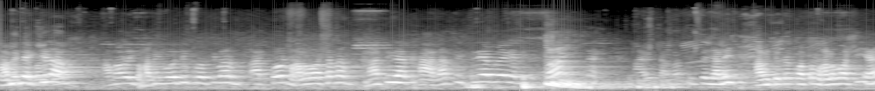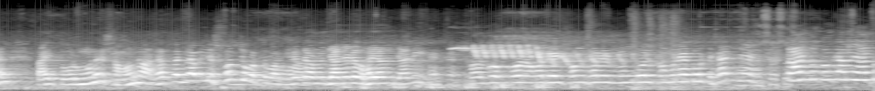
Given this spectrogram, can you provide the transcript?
আমি দেখছিলাম আমার ওই ভাবি বৌদি প্রতিবার আর তোর ভালোবাসাটা খাঁটি আর খাট আর তুই সিরিয়াস হয়ে গেলি হ্যাঁ? দাদা তুই তো জানিস আমি তোকে কত ভালোবাসি হ্যাঁ? তাই তোর মনে সামান্য আঘাত লাগলে আমি যে সহ্য করতে পারব সেটা আমি জানি রে ভাই আমি জানি। সর্বক্ষণ আমাদের এই সংসারের মঙ্গল কামনা করতে থাকছে তাই তো তোকে আমি এত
